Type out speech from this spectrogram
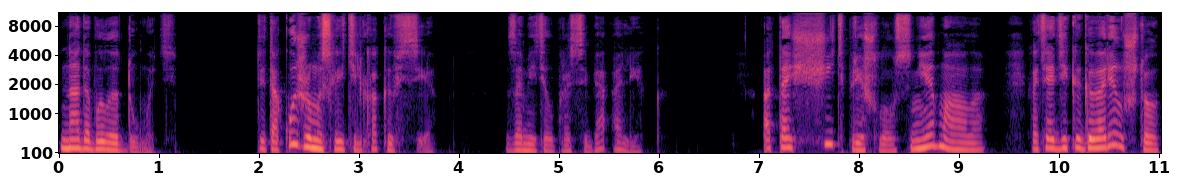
надо было думать? Ты такой же мыслитель, как и все, — заметил про себя Олег. А тащить пришлось немало, хотя Дик и говорил, что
